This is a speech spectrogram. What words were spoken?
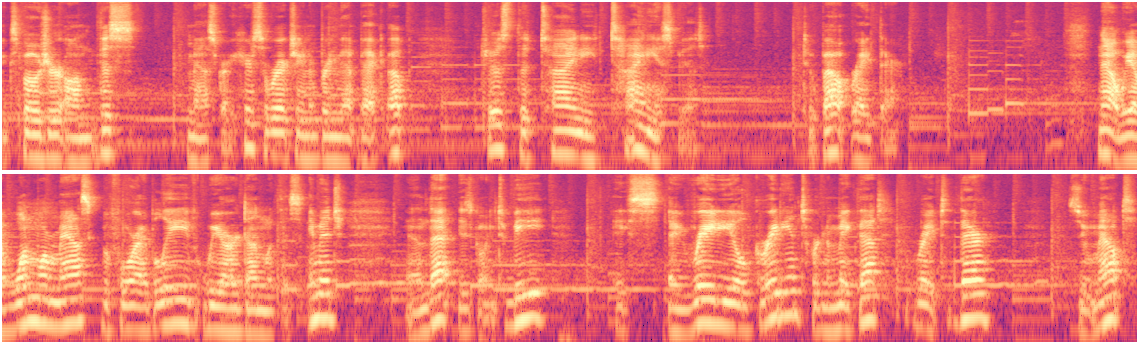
exposure on this mask right here, so we're actually gonna bring that back up just the tiny, tiniest bit to about right there. Now we have one more mask before I believe we are done with this image and that is going to be a, a radial gradient. We're to make that right there. Zoom out,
